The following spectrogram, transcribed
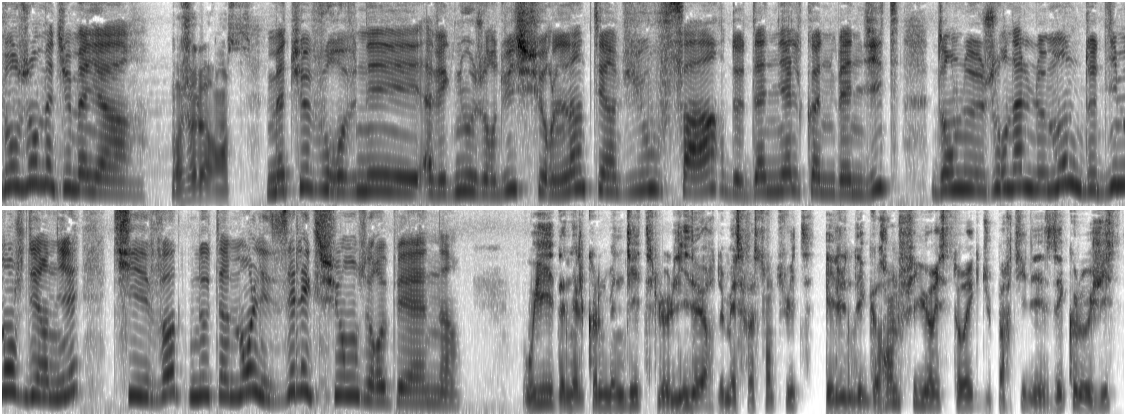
Bonjour Mathieu Maillard. Bonjour Laurence. Mathieu, vous revenez avec nous aujourd'hui sur l'interview phare de Daniel Cohn-Bendit dans le journal Le Monde de dimanche dernier qui évoque notamment les élections européennes. Oui, Daniel Cohn-Bendit, le leader de mai 68, est l'une des grandes figures historiques du Parti des écologistes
